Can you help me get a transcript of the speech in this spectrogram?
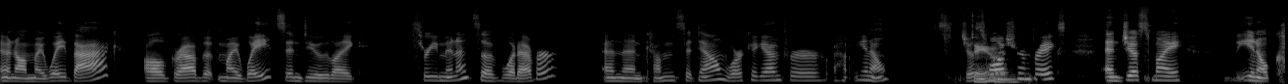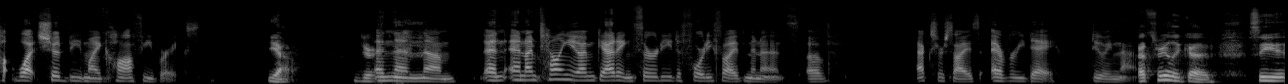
And on my way back, I'll grab my weights and do like three minutes of whatever, and then come and sit down, work again for, uh, you know, just Damn. washroom breaks and just my, you know, co- what should be my coffee breaks. yeah. You're- And then, um, and, and I'm telling you, I'm getting 30 to 45 minutes of exercise every day doing that. That's really good. See,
